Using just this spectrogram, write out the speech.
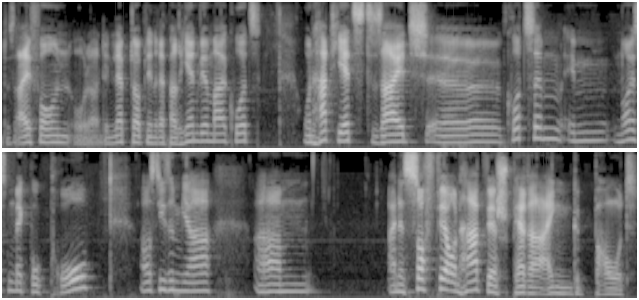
das iPhone oder den Laptop, den reparieren wir mal kurz. Und hat jetzt seit äh, kurzem im neuesten MacBook Pro aus diesem Jahr ähm, eine Software- und Hardware-Sperre eingebaut.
